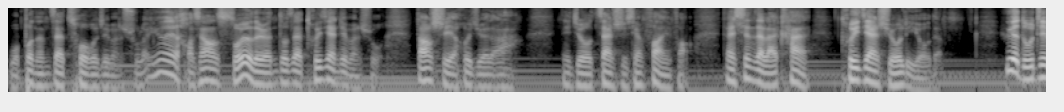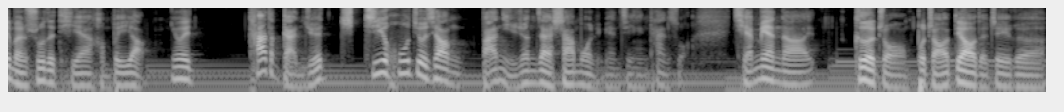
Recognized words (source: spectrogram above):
我不能再错过这本书了，因为好像所有的人都在推荐这本书，当时也会觉得啊。那就暂时先放一放，但现在来看，推荐是有理由的。阅读这本书的体验很不一样，因为它的感觉几乎就像把你扔在沙漠里面进行探索。前面呢，各种不着调的这个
